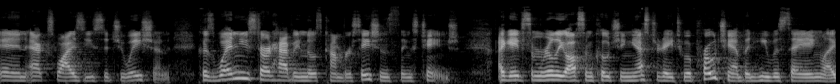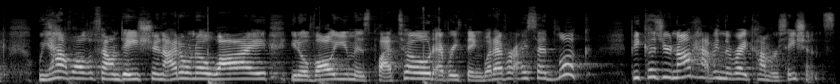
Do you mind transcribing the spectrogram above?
in xyz situation. Because when you start having those conversations things change. I gave some really awesome coaching yesterday to a pro champ and he was saying like we have all the foundation. I don't know why you know volume is plateaued everything whatever. I said look because you're not having the right conversations.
